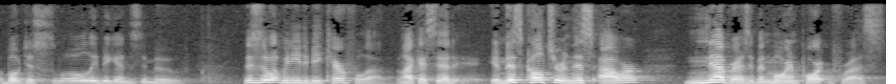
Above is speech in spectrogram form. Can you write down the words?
A boat just slowly begins to move. This is what we need to be careful of. And like I said, in this culture, in this hour, never has it been more important for us.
